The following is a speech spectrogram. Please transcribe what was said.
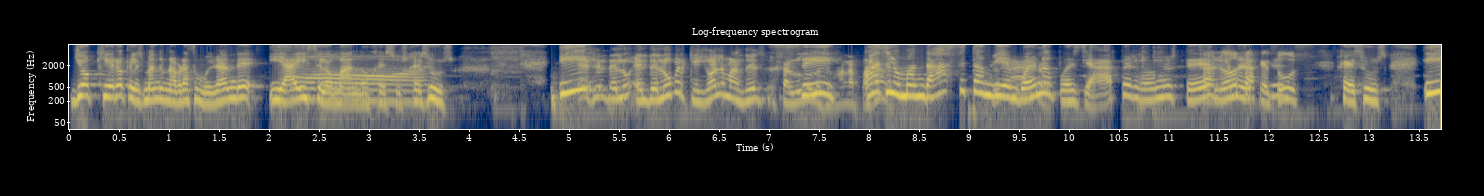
yo quiero que les mande un abrazo muy grande y ahí se lo mando, Jesús. Jesús. Y Es el, del, el del Uber que yo le mandé saludos la sí, semana pasada. ah, se lo mandaste también. Claro. Bueno, pues ya, perdone usted. Saludos Bueno, a Jesús. Jesús. Y,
